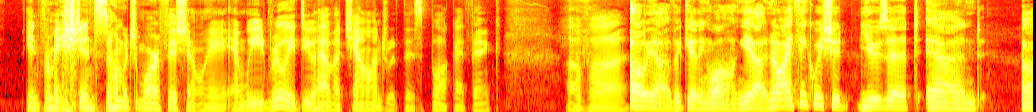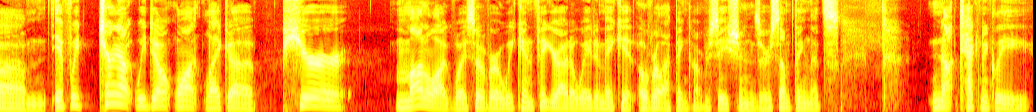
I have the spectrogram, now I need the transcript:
information so much more efficiently, and we really do have a challenge with this book. I think of uh Oh yeah, of it getting long. Yeah, no, I think we should use it, and um, if we turn out we don't want like a pure monologue voiceover, we can figure out a way to make it overlapping conversations or something that's not technically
